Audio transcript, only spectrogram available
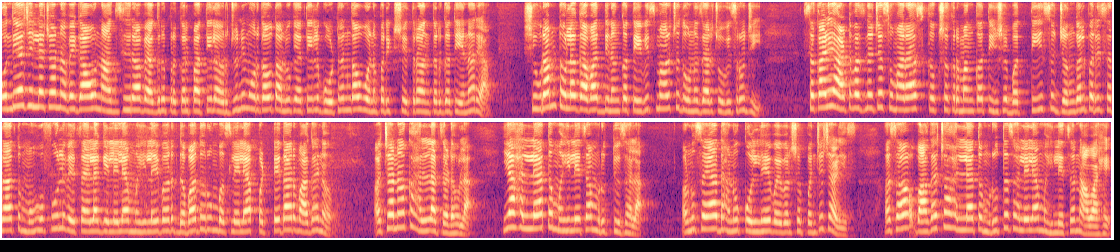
गोंदिया जिल्ह्याच्या नवेगाव नागझिरा व्याघ्र प्रकल्पातील अर्जुनी मोरगाव तालुक्यातील गोठणगाव वनपरिक्षेत्र अंतर्गत येणाऱ्या शिवरामटोला गावात दिनांक तेवीस मार्च दोन हजार चोवीस रोजी सकाळी आठ वाजण्याच्या सुमारास कक्ष क्रमांक तीनशे बत्तीस जंगल परिसरात मोहफूल वेचायला गेलेल्या महिलेवर दबा धरून बसलेल्या पट्टेदार वाघानं अचानक हल्ला चढवला. या हल्ल्यात महिलेचा मृत्यू झाला. अनुसया धानू कोल्हे वयवर्ष पंचेचाळीस असं वाघाच्या हल्ल्यात मृत झालेल्या महिलेचं नाव आहे.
